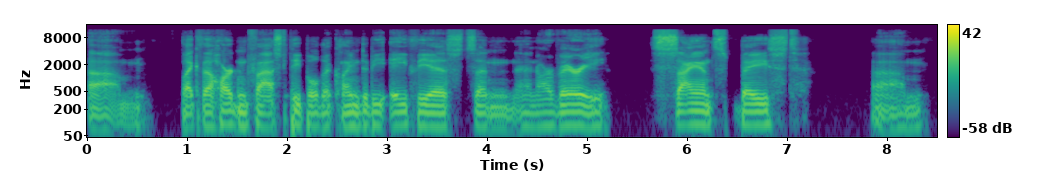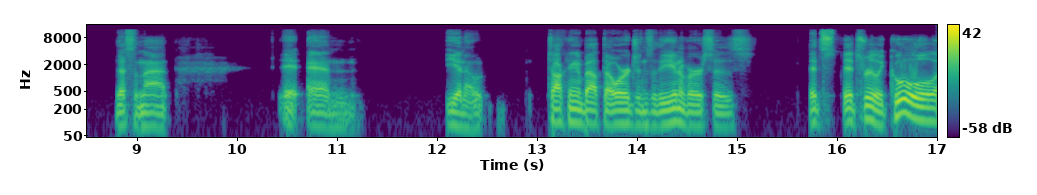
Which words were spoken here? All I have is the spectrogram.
um like the hard and fast people that claim to be atheists and and are very science based um this and that it and you know talking about the origins of the universe is it's it's really cool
